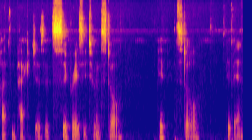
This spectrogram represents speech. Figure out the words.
Python packages. It's super easy to install. pip install pipenv.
